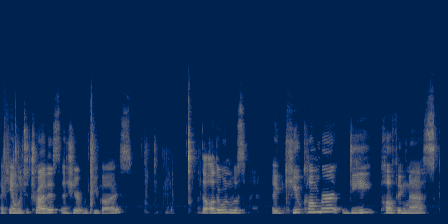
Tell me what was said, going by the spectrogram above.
I can't wait to try this and share it with you guys. The other one was a cucumber depuffing mask.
